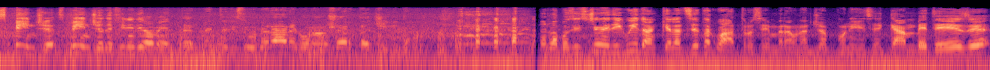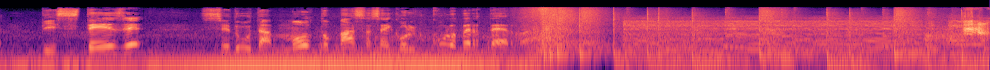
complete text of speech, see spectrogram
Spinge, spinge definitivamente. Permette di superare con una certa agilità. Per la posizione di guida anche la Z4 sembra una giapponese, gambe tese, distese, seduta molto bassa, sei col culo per terra. Ah!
